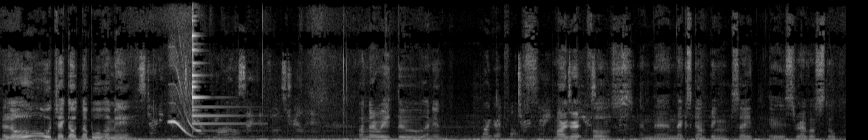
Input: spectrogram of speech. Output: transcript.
Hello! Check out na po kami. Starting now, leaving site on our way to ano yun? Margaret Falls. Margaret Falls. And then next camping site is Revelstoke.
